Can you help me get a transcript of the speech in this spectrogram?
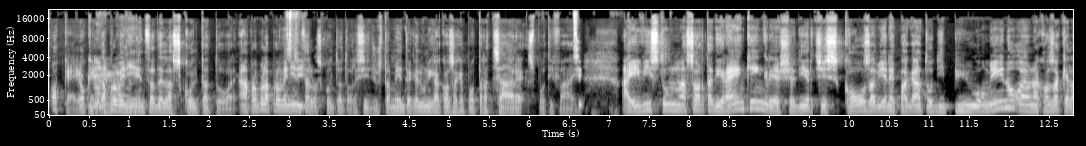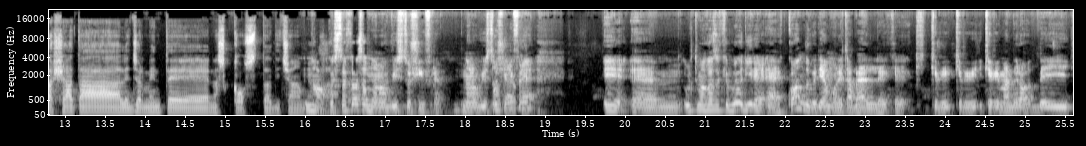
Ok, ok, non la provenienza dell'ascoltatore. Ah, proprio la provenienza sì. dell'ascoltatore, sì, giustamente, che è l'unica cosa che può tracciare Spotify. Sì. Hai visto una sorta di ranking? Riesci a dirci cosa viene pagato di più o meno o è una cosa che è lasciata leggermente nascosta, diciamo? No, questa cosa non ho visto cifre. Non ho visto okay, cifre. Okay. E ehm, l'ultima cosa che volevo dire è quando vediamo le tabelle che, che, vi, che vi, che vi manderò dei,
